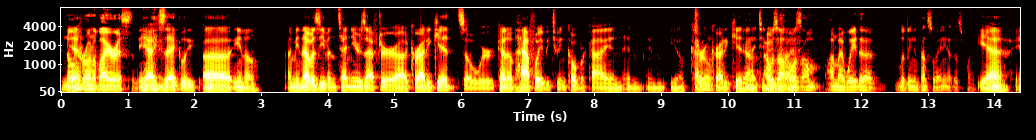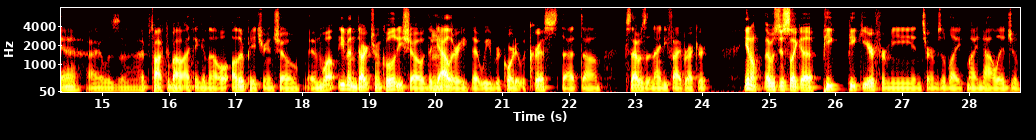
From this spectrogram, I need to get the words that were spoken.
no Yeah. coronavirus. And, Yeah, exactly. Uh, you know, I mean, that was even ten years after uh, Karate Kid, so we're kind of halfway between Cobra Kai and and, and you know Ka- Karate Kid. yeah. in I was on, I was on, on my way to living in Pennsylvania at this point. Yeah, yeah. I was. Uh, I've talked about. I think in the other Patreon show, and well, even Dark Tranquillity show, the Mhm. gallery that we recorded with Chris. That um, because that was the '95 record. You know, that was just like a peak peak year for me in terms of like my knowledge of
